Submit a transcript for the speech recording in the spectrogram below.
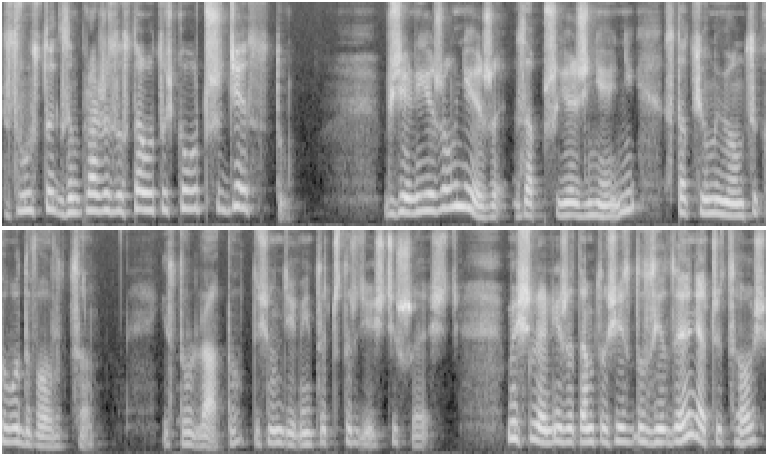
Z dwustu egzemplarzy zostało coś koło trzydziestu. Wzięli je żołnierze zaprzyjaźnieni, stacjonujący koło dworca. Jest to lato 1946. Myśleli, że tam coś jest do zjedzenia czy coś,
